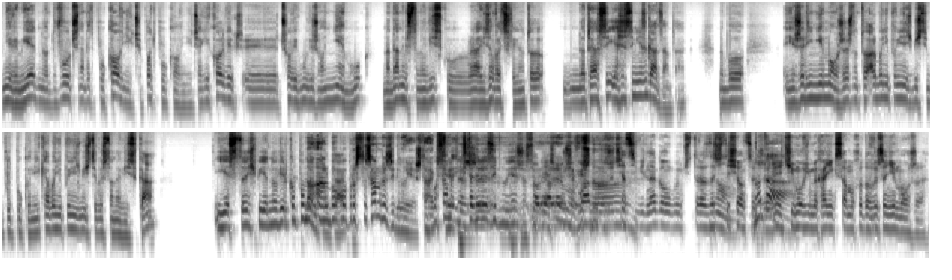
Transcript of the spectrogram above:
nie wiem, jedno, dwu, czy nawet pułkownik, czy podpułkownik, czy jakikolwiek y, człowiek mówi, że on nie mógł na danym stanowisku realizować swoje, no to, no to ja, ja się z tym nie zgadzam, tak? No bo jeżeli nie możesz, no to albo nie powinieneś być tym podpułkownikiem, albo nie powinieneś mieć tego stanowiska, i jesteś jedną wielką pomyłką. No albo tak? po prostu sam rezygnujesz, tak? Bo sam, I wtedy że... rezygnujesz, że sorry, ale mówisz, no... życia cywilnego mógłbym ci teraz dać no. tysiące, no że tak. ci mówi mechanik samochodowy, że nie może.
